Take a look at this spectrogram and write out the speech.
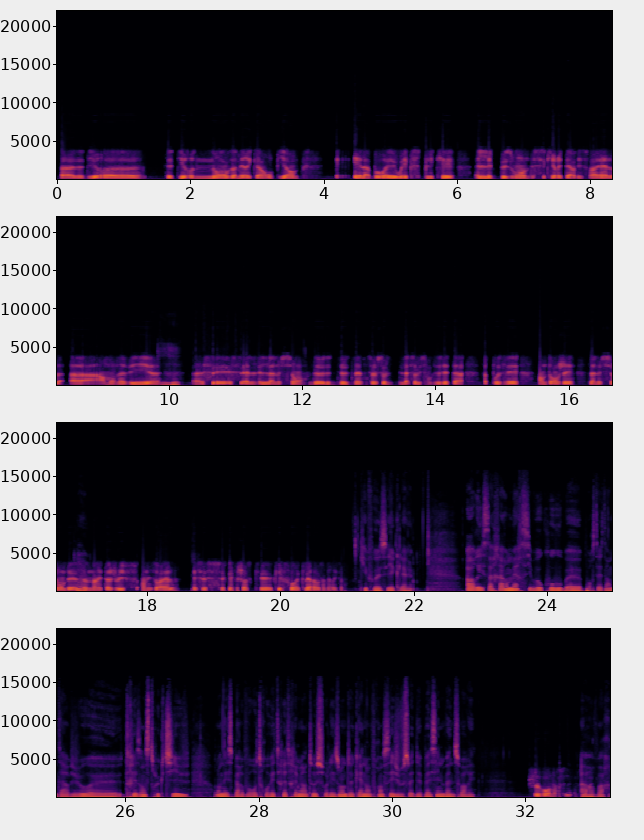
euh, de dire de dire non aux Américains ou bien élaborer ou expliquer les besoins de sécuritaires d'Israël, euh, à mon avis, euh, mhm. euh, c'est la notion de, la solution des États va poser en danger la notion d'un État juif en Israël, et c'est quelque chose qu'il faut éclairer aux Américains. Qu'il faut aussi éclairer. Henri Sachar, merci beaucoup pour cette interview très instructive. On espère vous retrouver très très bientôt sur les ondes de Canon français. Je vous souhaite de passer une bonne soirée. Je vous remercie. Au revoir.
